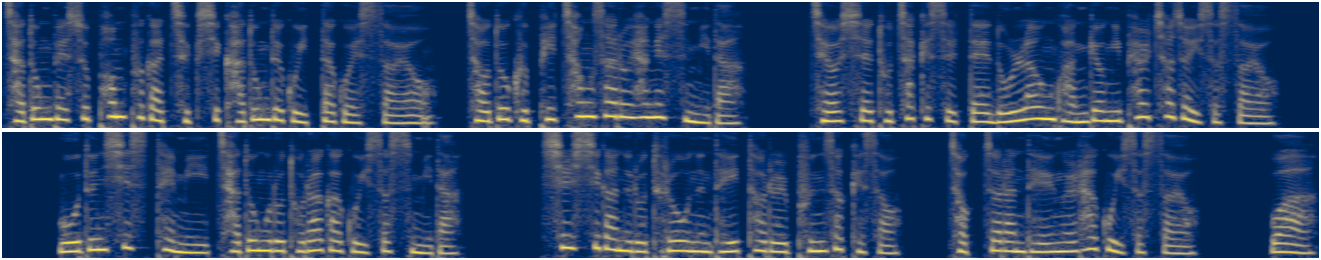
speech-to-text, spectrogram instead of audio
자동 배수 펌프가 즉시 가동되고 있다고 했어요. 저도 급히 청사로 향했습니다. 제어실에 도착했을 때 놀라운 광경이 펼쳐져 있었어요. 모든 시스템이 자동으로 돌아가고 있었습니다. 실시간으로 들어오는 데이터를 분석해서 적절한 대응을 하고 있었어요. 와,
